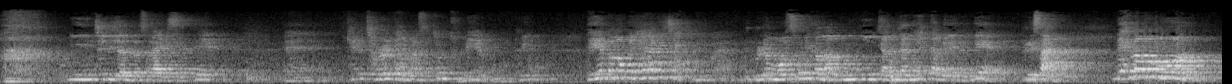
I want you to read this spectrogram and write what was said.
하, 우리 인준이 전도사가 있을 때 예, 걔는 저를 닮아서 좀 둔해요. 그내 마음을 헤아리지 않는 거야. 물론 뭐 소리가 막 웅웅장장 했다 그랬는데 그래서 내 마음은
